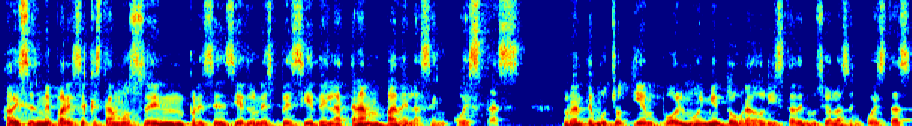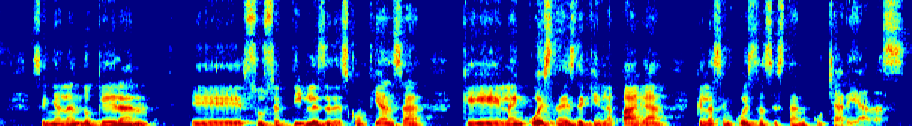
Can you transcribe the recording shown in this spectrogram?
a veces me parece que estamos en presencia de una especie de la trampa de las encuestas. Durante mucho tiempo el movimiento obradorista denunció las encuestas, señalando que eran eh, susceptibles de desconfianza, que la encuesta es de quien la paga, que las encuestas están cuchareadas.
